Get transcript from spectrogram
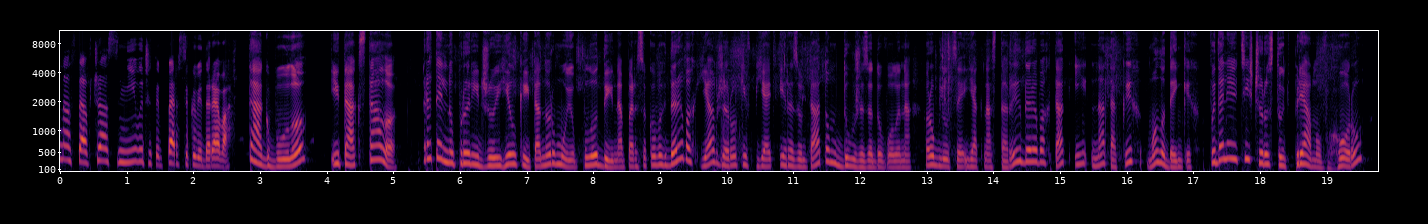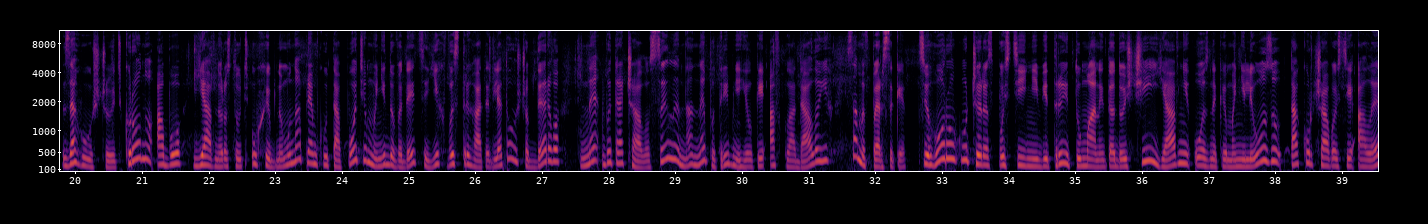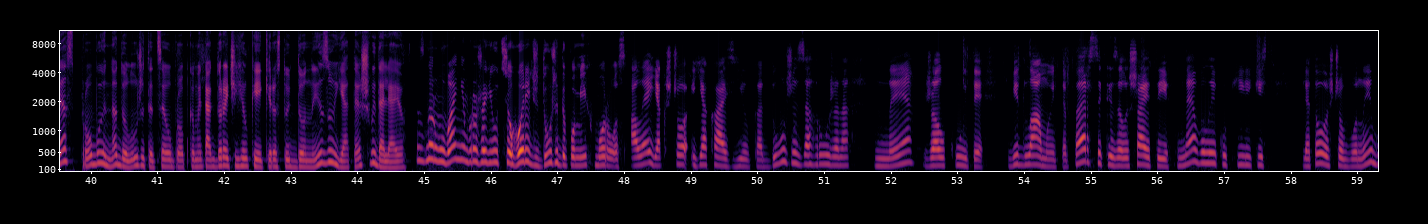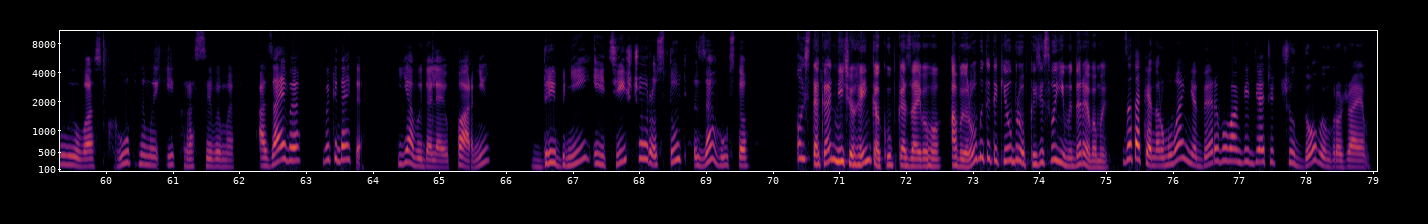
Настав час нівичити персикові дерева. Так було і так стало. Ретельно проріджую гілки та нормую плоди на персикових деревах я вже років 5 і результатом дуже задоволена. Роблю це як на старих деревах, так і на таких молоденьких. Видаляю ті, що ростуть прямо вгору, загущують крону або явно ростуть у хибному напрямку, та потім мені доведеться їх вистригати для того, щоб дерево не витрачало сили на непотрібні гілки, а вкладало їх саме в персики. Цього року через постійні вітри, тумани та дощі явні ознаки маніліозу та курчавості, але спробую надолужити це обробками. Так, до речі, гілки, які ростуть донизу, я теж видаляю. З нормуванням врожаю цьогоріч дуже допоміг мороз. Але якщо якась гілка дуже загружена, не жалкуйте, відламуйте персики, залишайте їх невелику кількість для того, щоб вони були у вас крупними і красивими. А зайве викидайте. Я видаляю парні, дрібні і ті, що ростуть загусто. Ось така нічогенька кубка зайвого. А ви робите такі обробки зі своїми деревами? За таке нормування дерево вам віддячить чудовим врожаєм.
